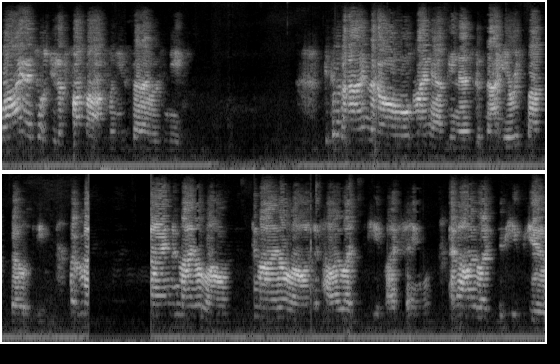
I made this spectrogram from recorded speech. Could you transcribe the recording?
Why I told you to fuck off when you said I was needy? Because I know happiness is not your responsibility, but mine and mine alone. And mine alone is how I like to keep my thing, and how I like to keep you.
